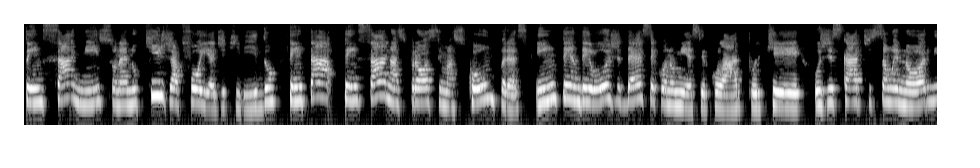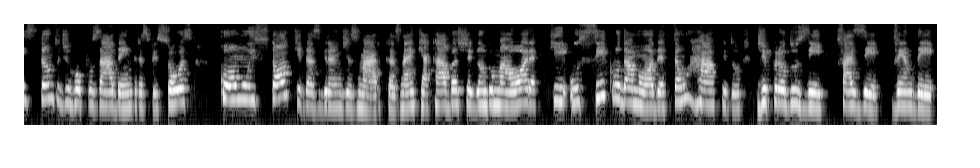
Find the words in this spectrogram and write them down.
pensar nisso, né, no que já foi adquirido, tentar pensar nas próximas compras e entender hoje dessa economia circular, porque os descartes são enormes, tanto de roupa usada entre as pessoas, como o estoque das grandes marcas, né? Que acaba chegando uma hora que o ciclo da moda é tão rápido de produzir, fazer, vender,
